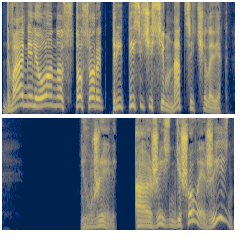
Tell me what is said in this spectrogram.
Два миллиона сто сорок три тысячи семнадцать человек. Неужели? А жизнь дешевая? Жизнь?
